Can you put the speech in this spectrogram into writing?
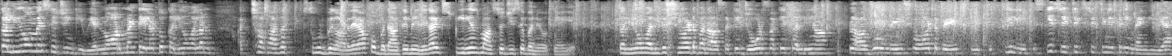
कलियों में स्टिचिंग की हुई है। नॉर्मल टेलर तो कलियों वाला अच्छा खासा सूट बिगाड़ देगा, आपको बना के मिलेगा। एक्सपीरियंस मास्टर जी से बने होते हैं ये। कलियों वाली जो शर्ट बना सके, जोड़ सके कलियाँ प्लाजो में शर्ट पे इसकी इसकी स्टिचिंग स्टिचिंग इतनी महँगी है।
